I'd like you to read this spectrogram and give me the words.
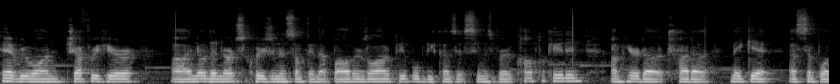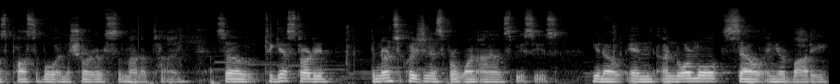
Hey everyone, Jeffrey here. Uh, I know the Nernst equation is something that bothers a lot of people because it seems very complicated. I'm here to try to make it as simple as possible in the shortest amount of time. So to get started, the Nernst equation is for one ion species. You know, in a normal cell in your body,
